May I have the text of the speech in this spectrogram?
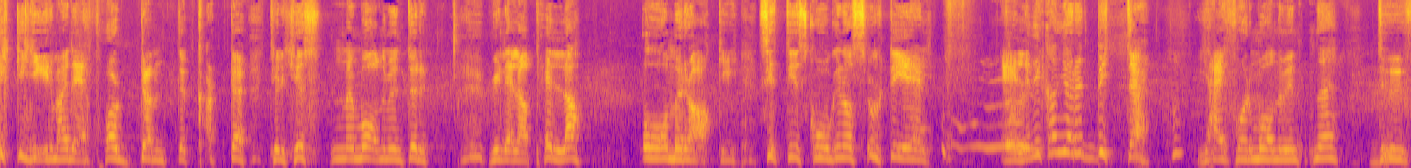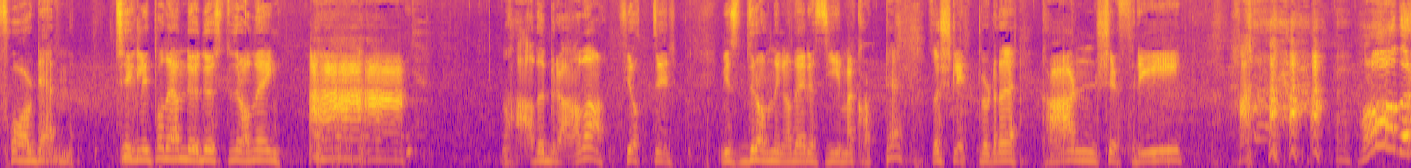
ikke gir meg det fordømte kartet til kysten med månemynter, vil jeg la Pella og Meraki sitte i skogen og sulte i hjel. Eller vi kan gjøre et bytte Jeg får månemyntene, du får dem. Tygg litt på dem, du dustedronning. Ha det bra, da, fjotter. Hvis dronninga deres gir meg kartet, så slipper dere kanskje fri. Ha det!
